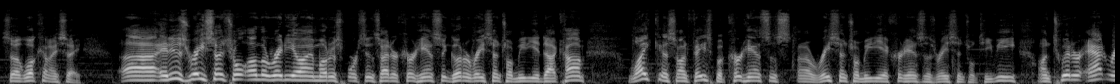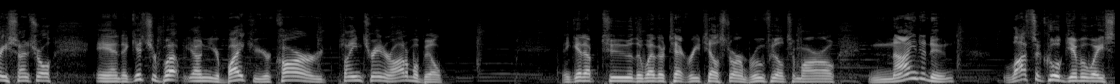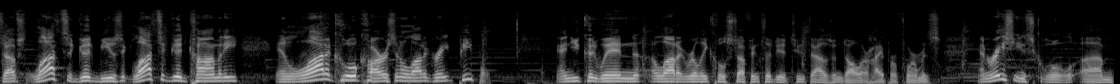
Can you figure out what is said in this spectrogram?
So what can I say? Uh, it is Race Central on the radio. I'm Motorsports Insider Kurt Hansen. Go to racecentralmedia.com. Like us on Facebook, Kurt Hansen's uh, Race Central Media, Kurt Hansen's Race Central TV. On Twitter, at Race Central. And uh, get your butt on your bike or your car or plane, train, or automobile and get up to the WeatherTech retail store in Broomfield tomorrow, 9 to noon. Lots of cool giveaway stuff, lots of good music, lots of good comedy, and a lot of cool cars and a lot of great people and you could win a lot of really cool stuff, including a two thousand dollar high performance and racing school um,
